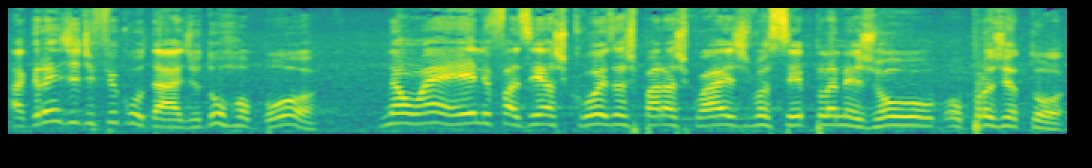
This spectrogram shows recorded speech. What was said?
a grande dificuldade do robô não é ele fazer as coisas para as quais você planejou ou projetou.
